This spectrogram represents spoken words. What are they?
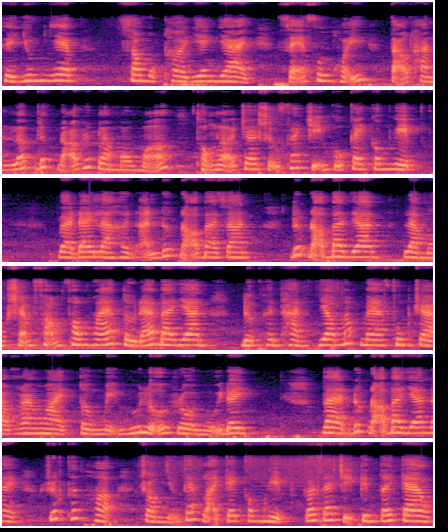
thì dung nham sau một thời gian dài sẽ phân hủy tạo thành lớp đất đỏ rất là màu mỡ, thuận lợi cho sự phát triển của cây công nghiệp. Và đây là hình ảnh đất đỏ Bazan. Đất đỏ Bazan là một sản phẩm phong hóa từ đá Bazan được hình thành do magma phun trào ra ngoài từ miệng núi lửa rồi nguội đi. Và đất đỏ ba gia này rất thích hợp trồng những các loại cây công nghiệp có giá trị kinh tế cao.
